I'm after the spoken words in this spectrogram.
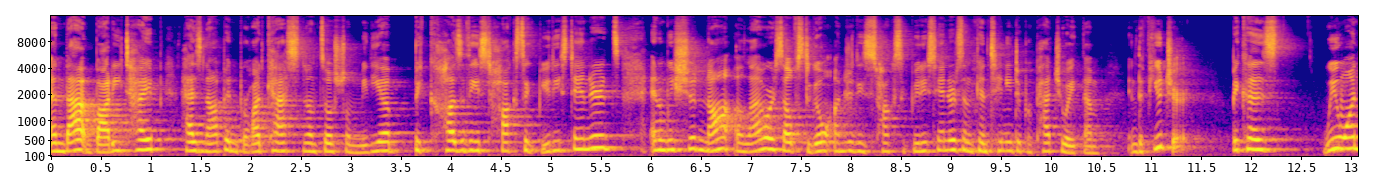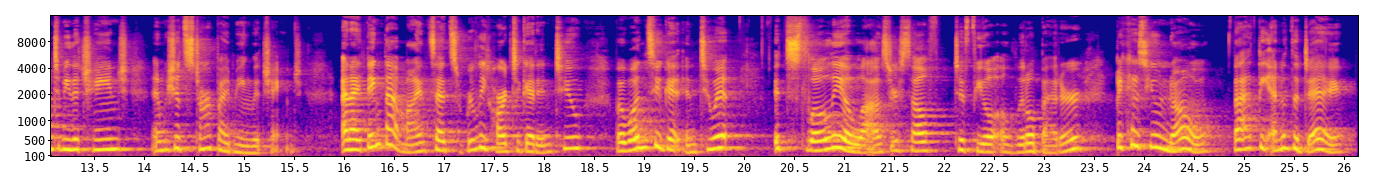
And that body type has not been broadcasted on social media because of these toxic beauty standards. And we should not allow ourselves to go under these toxic beauty standards and continue to perpetuate them in the future because we want to be the change and we should start by being the change. And I think that mindset's really hard to get into, but once you get into it, it slowly allows yourself to feel a little better because you know that at the end of the day,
